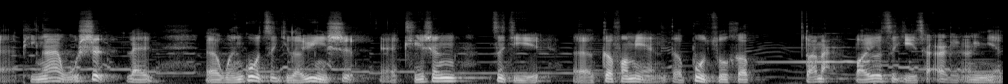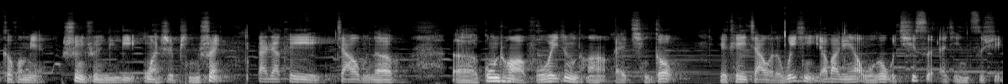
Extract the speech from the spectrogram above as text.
呃，平安无事来，呃，稳固自己的运势，呃，提升自己呃各方面的不足和。短板，保佑自己在二零二零年各方面顺顺利利，万事平顺。大家可以加我们的呃公众号“福慧正堂”来请购，也可以加我的微信幺八零幺五个五七四来进行咨询。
